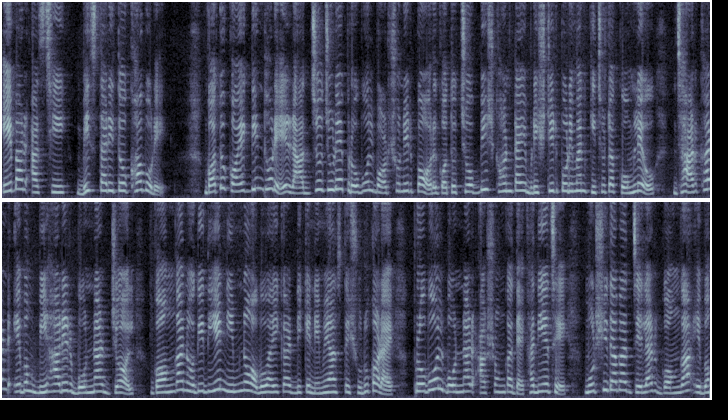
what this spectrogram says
এবার আসছি বিস্তারিত খবরে। গত কয়েকদিন ধরে রাজ্য জুড়ে প্রবল বর্ষণের পর গত চব্বিশ ঘন্টায় বৃষ্টির পরিমাণ কিছুটা কমলেও ঝাড়খণ্ড এবং বিহারের বন্যার জল গঙ্গা নদী দিয়ে নিম্ন অববাহিকার দিকে নেমে আসতে শুরু করায় প্রবল বন্যার আশঙ্কা দেখা দিয়েছে মুর্শিদাবাদ জেলার গঙ্গা এবং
